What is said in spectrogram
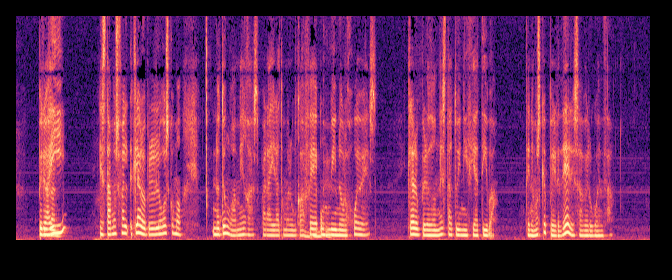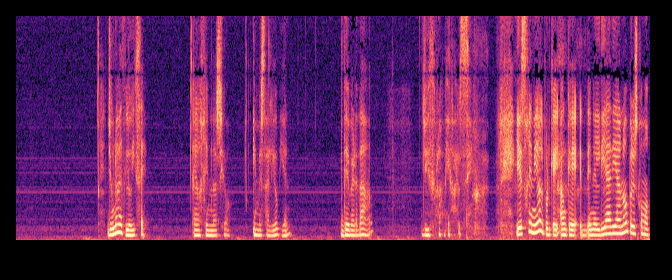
pero ahí estamos... fal- Claro, pero luego es como, no tengo amigas para ir a tomar un café, un vino el jueves. Claro, pero ¿dónde está tu iniciativa? Tenemos que perder esa vergüenza. Yo una vez lo hice en el gimnasio y me salió bien. De verdad. Yo hice una amiga así. Y es genial porque, aunque en el día a día no, pero es como,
